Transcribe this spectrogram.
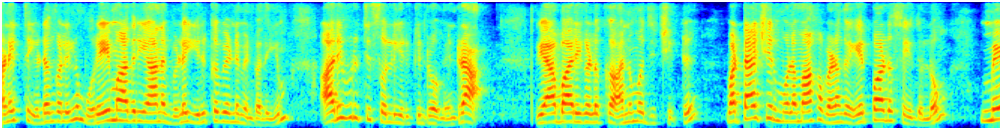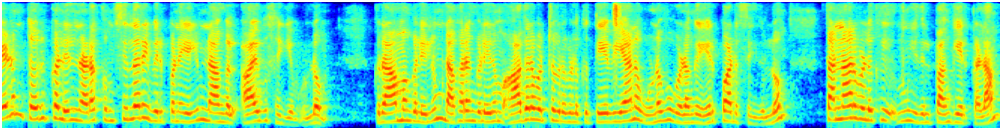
அனைத்து இடங்களிலும் ஒரே மாதிரியான விலை இருக்க வேண்டும் என்பதையும் அறிவுறுத்தி சொல்லி இருக்கின்றோம் என்றார். வியாபாரிகளுக்கு அனுமதி சீட்டு வட்டாட்சியர் மூலமாக வழங்க ஏற்பாடு செய்துள்ளோம். மேலும் தெருக்களில் நடக்கும் சில்லறை விற்பனையையும் நாங்கள் ஆய்வு செய்ய உள்ளோம். கிராமங்களிலும் நகரங்களிலும் ஆதரவற்றவர்களுக்கு தேவையான உணவு வழங்க ஏற்பாடு செய்துள்ளோம். தன்னார்வலுக்கு இதில் பங்கேற்கலாம்.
